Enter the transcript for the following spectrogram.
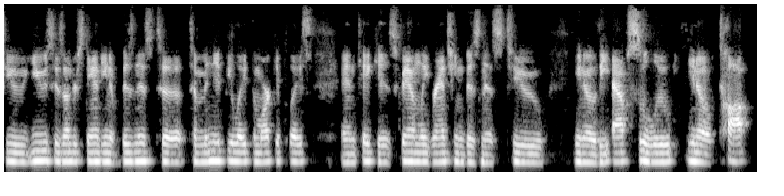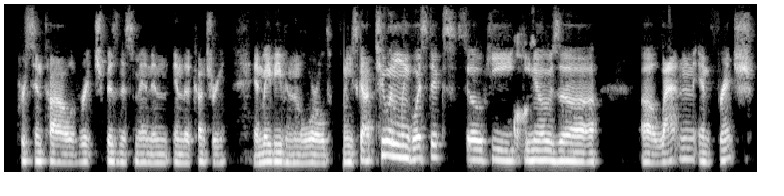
to use his understanding of business to to manipulate the marketplace and take his family ranching business to you know the absolute you know top percentile of rich businessmen in in the country and maybe even in the world. And he's got two in linguistics, so he he knows uh, uh, Latin and French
